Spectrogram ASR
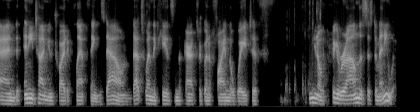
And anytime you try to clamp things down, that's when the kids and the parents are going to find the way to, you know, figure around the system anyway.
